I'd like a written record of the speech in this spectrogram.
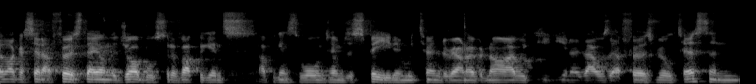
like I said, our first day on the job was sort of up against up against the wall in terms of speed, and we turned it around overnight. We, you know, that was our first real test, and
